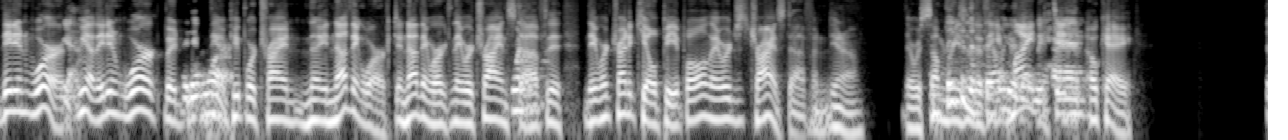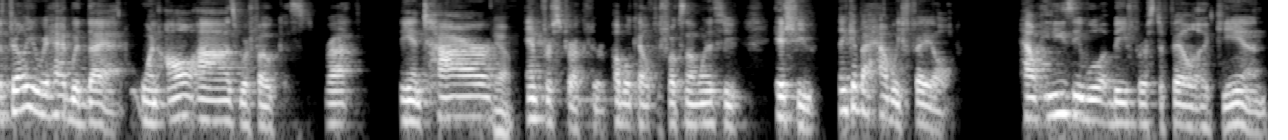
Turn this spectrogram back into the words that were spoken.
they didn't work. Yeah, yeah they didn't work, but didn't work. You know, people were trying. Nothing worked, and nothing worked, and they were trying stuff. They, they, weren't trying to kill people. They were just trying stuff, and you know, there was some reason that they might didn't. Had, okay. The failure we had with that, when all eyes were focused, right? The entire yeah. infrastructure public health was focused on one issue. Issue. Think about how we failed. How easy will it be for us to fail again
